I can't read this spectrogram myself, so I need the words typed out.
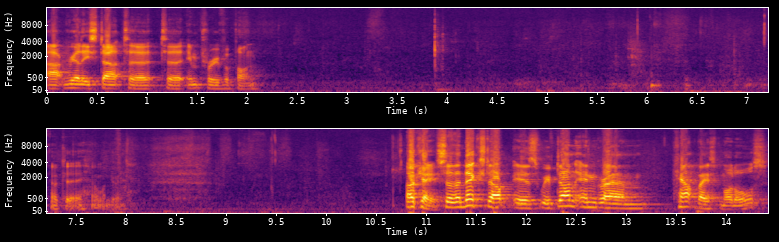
uh, really start to, to improve upon. Okay, how am I? Okay, so the next up is we've done n-gram count-based models.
